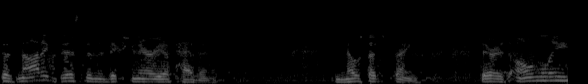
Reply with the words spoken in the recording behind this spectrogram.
does not exist in the dictionary of heaven. No such thing. There is only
